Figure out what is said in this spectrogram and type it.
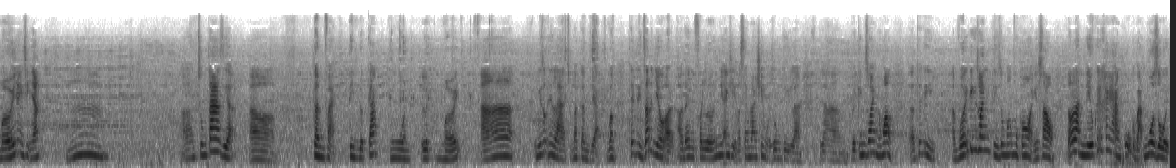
mới nha anh chị nhé uhm. à, chúng ta gì ạ? À, cần phải tìm được các nguồn lực mới. À ví dụ như là chúng ta cần gì ạ? Vâng thế thì rất là nhiều ở ở đây phần lớn như anh chị mà xem livestream của dung thì là là về kinh doanh đúng không? À, thế thì À, với kinh doanh thì dung có một câu hỏi như sau. Đó là nếu cái khách hàng cũ của bạn mua rồi,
